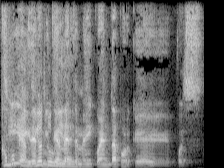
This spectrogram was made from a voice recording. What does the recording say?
¿Cómo sí, ahí definitivamente me di cuenta porque pues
